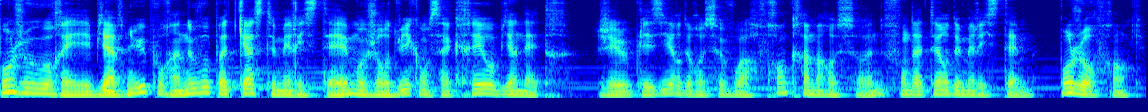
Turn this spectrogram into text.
Bonjour et bienvenue pour un nouveau podcast Meristem, aujourd'hui consacré au bien-être. J'ai le plaisir de recevoir Franck Ramarosson, fondateur de Meristem. Bonjour Franck.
